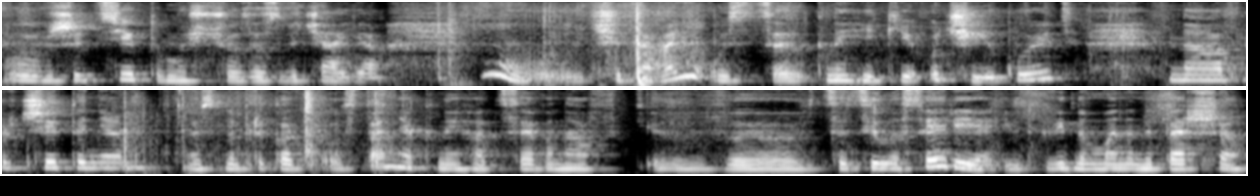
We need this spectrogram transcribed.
в, в житті, тому що зазвичай я ну, читаю. Ось це книги, які очікують на прочитання. Ось, наприклад, остання книга це вона в це ціла серія, і відповідно в мене не перша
